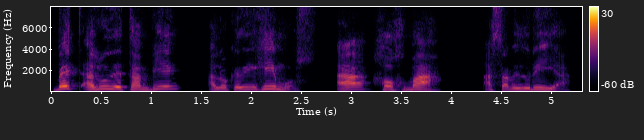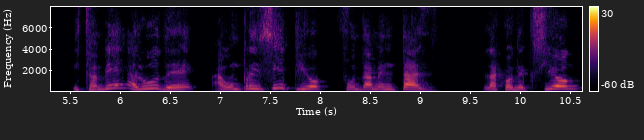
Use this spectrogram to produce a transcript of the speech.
Bet alude también a lo que dijimos, a Jochma, a sabiduría. Y también alude a un principio fundamental, la conexión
